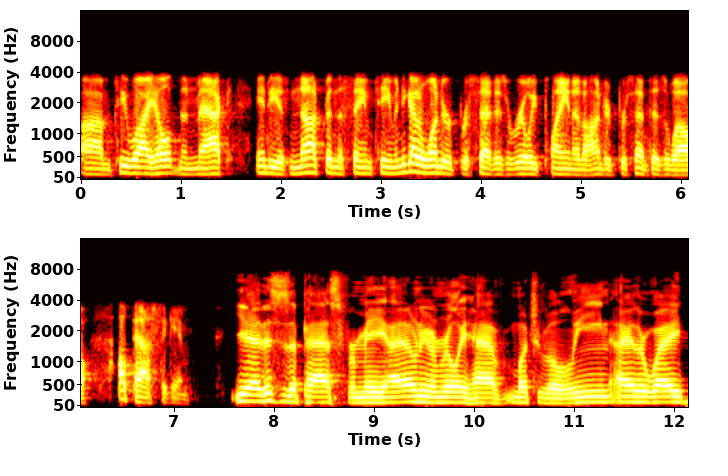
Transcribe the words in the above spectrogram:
um, T.Y. Hilton and Mack, has not been the same team, and you got to wonder if Brissett is really playing at 100% as well. I'll pass the game. Yeah, this is a pass for me. I don't even really have much of a lean either way.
